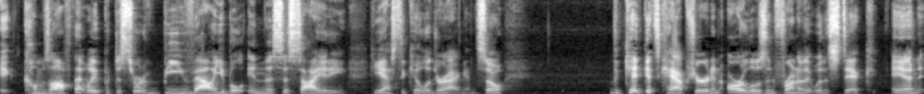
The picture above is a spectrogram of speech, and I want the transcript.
it comes off that way, but to sort of be valuable in the society, he has to kill a dragon. So the kid gets captured, and Arlo's in front of it with a stick, and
